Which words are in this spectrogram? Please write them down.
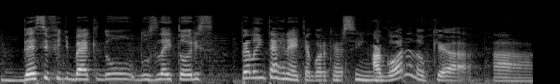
desse feedback do- dos leitores pela internet. Agora, que, Sim. agora não, porque a, a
